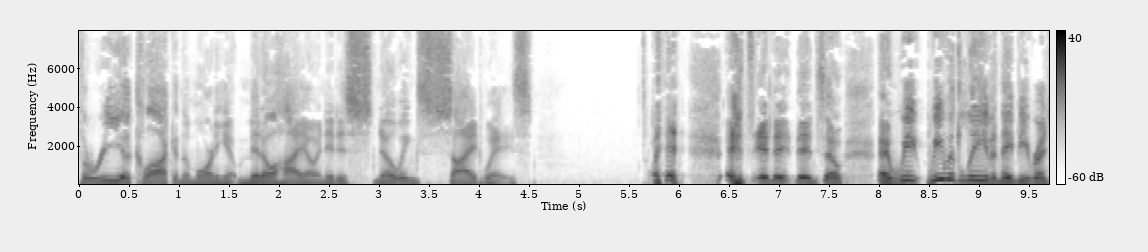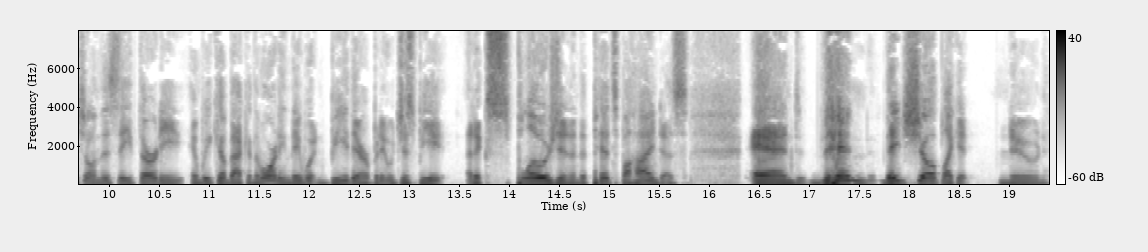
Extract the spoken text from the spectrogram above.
three o'clock in the morning at mid Ohio and it is snowing sideways. And it's and, it, and so and we we would leave and they'd be wrenching on this E30 and we come back in the morning they wouldn't be there but it would just be an explosion in the pits behind us and then they'd show up like at noon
